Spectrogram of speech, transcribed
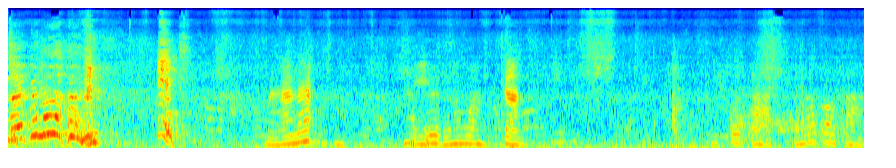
เลยไปเลยมาแล้วนี่เดี๋ยวน้องวันจ้านี่ก็ตากแล้วก็ตาก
